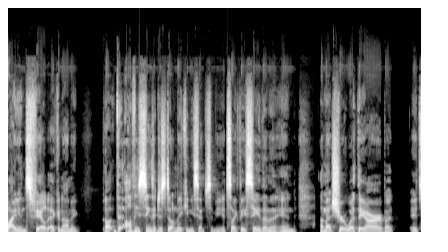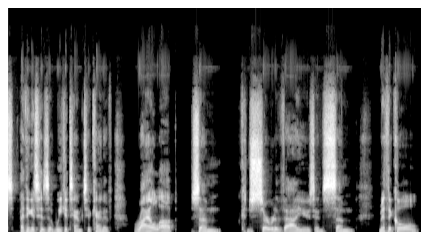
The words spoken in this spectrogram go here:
Biden's failed economic, all, th- all these things that just don't make any sense to me. It's like they say them, and I'm not sure what they are, but it's I think it's his weak attempt to kind of rile up some conservative values and some mythical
